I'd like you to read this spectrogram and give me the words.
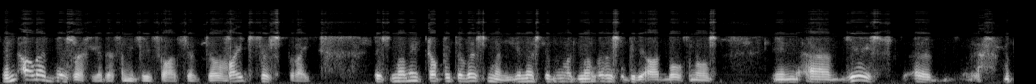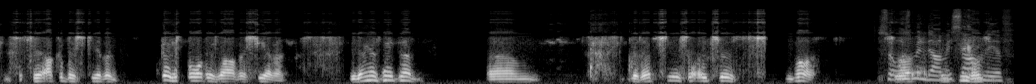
en alle besighede van die private sektor wyd versprei. Is maar net kapitalisme die enigste ding wat nou is op die aardbol van ons. En uh yes uh, sê elke besteding transport is daar beseer die ding is net dat ehm um, dit is so uit so nou so ons moet daarmee saamleef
